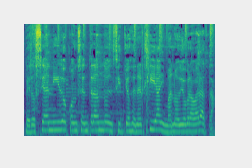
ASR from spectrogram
Pero se han ido concentrando en sitios de energía y mano de obra barata.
